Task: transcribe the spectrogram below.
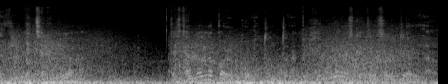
Coger cómo está el leche enemigo, ¿no? Te están dando por el culo, tonto. La pija. No ves que tienes el tío al lado.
